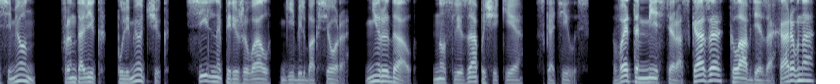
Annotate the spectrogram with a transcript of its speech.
Семен, фронтовик-пулеметчик, сильно переживал гибель боксера. Не рыдал, но слеза по щеке скатилась. В этом месте рассказа Клавдия Захаровна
